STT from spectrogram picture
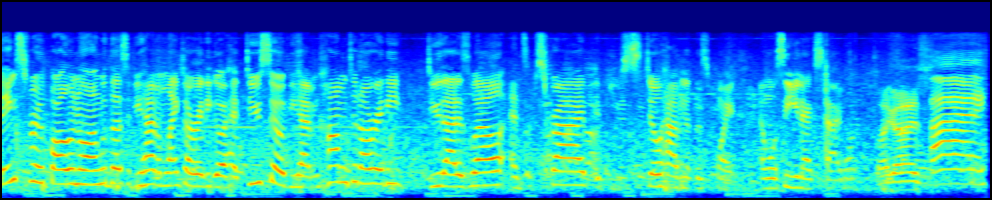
thanks for following along with us. If you haven't liked already, go ahead, do so. If you haven't commented already, do that as well. And subscribe if you still haven't at this point. And we'll see you next time. Bye, guys. Bye.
